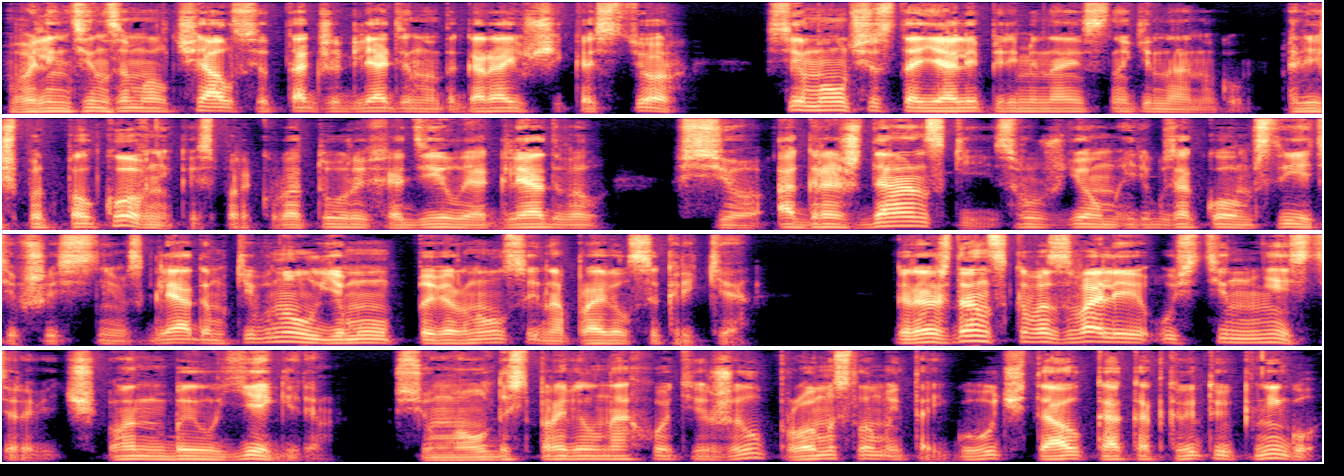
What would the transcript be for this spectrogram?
Валентин замолчал, все так же глядя на догорающий костер, все молча стояли, переминаясь с ноги на ногу. Лишь подполковник из прокуратуры ходил и оглядывал все, а гражданский с ружьем и рюкзаком, встретившись с ним взглядом, кивнул ему, повернулся и направился к реке. Гражданского звали Устин Нестерович, он был егерем. Всю молодость провел на охоте, жил промыслом и тайгу, читал как открытую книгу.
